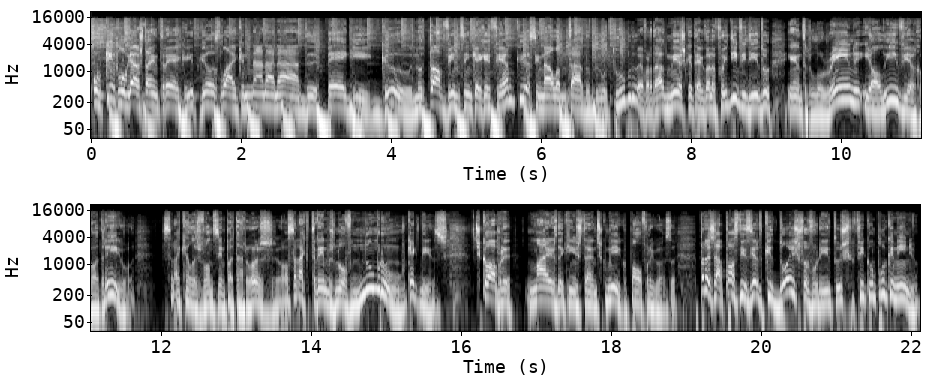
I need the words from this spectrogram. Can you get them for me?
O quinto lugar está entregue It Goes Like Na Na Na de Peggy Goo no Top 25 RFM, que assinala metade de outubro, é verdade, mês que até agora foi dividido entre Lorraine e Olivia Rodrigo. Será que elas vão desempatar hoje? Ou será que teremos novo número um? O que é que dizes? Descobre mais daqui a instantes comigo, Paulo Fragoso. Para já posso dizer que dois favoritos ficam pelo caminho.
